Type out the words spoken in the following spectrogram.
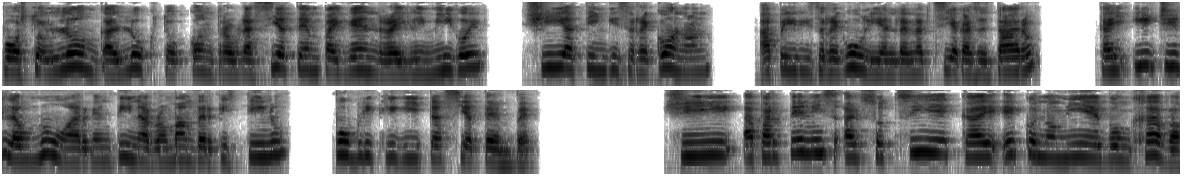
Post longa lucto contra la siatempaj genraj limigoi, si atingis reconon, aperis reguli en la nazia gazetaro, cae iĝis la unua argentina roman verquistino publicigita siatempe. Si appartenis al socie cae economie bonjava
